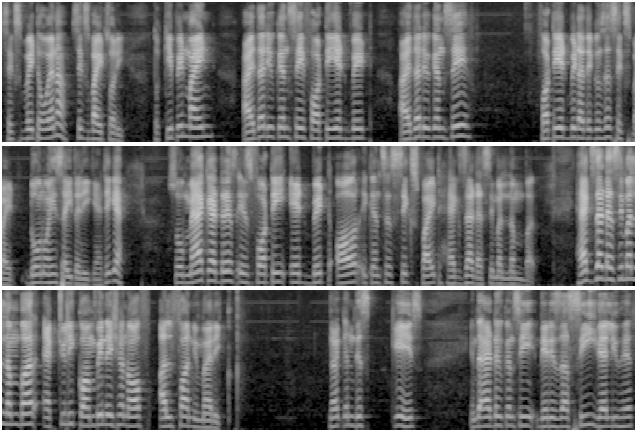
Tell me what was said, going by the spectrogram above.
six bit हो गए ना? सिक्स बाइट सॉरी तो keep in mind either you can say forty eight bit either you can say 48 bit अधिक से 6 बाइट दोनों ही सही तरीके हैं, ठीक है? So MAC address is 48 bit और you can say six byte hexadecimal number hexadecimal number actually combination of alphanumeric. Like in this case, in the address you can see there is a c value here.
